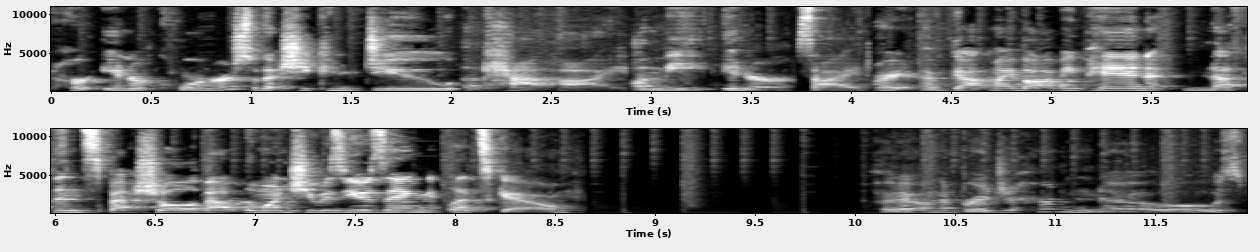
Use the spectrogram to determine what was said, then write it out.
her inner corner so that she can do a cat eye on the inner side. All right, I've got my bobby pin. Nothing special about the one she was using. Let's go. Put it on the bridge of her nose.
